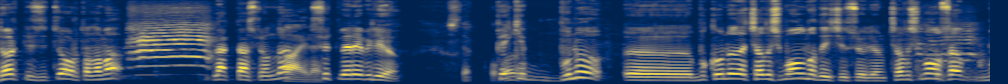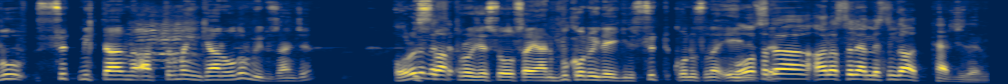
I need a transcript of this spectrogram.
400 litre ortalama laktasyonda Aynen. süt verebiliyor. İşte o- Peki bunu e, bu konuda çalışma olmadığı için söylüyorum. Çalışma olsa bu süt miktarını arttırma imkanı olur muydu sence? Orada Islah mesela, projesi olsa yani bu konuyla ilgili süt konusuna eğilirse. olsa da anasının emmesini daha tercih ederim.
